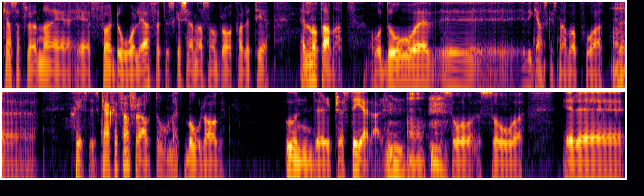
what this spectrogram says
kassaflödena är, är för dåliga för att det ska kännas som bra kvalitet. Eller något annat. Och då är, är vi ganska snabba på att mm skifta ut. Kanske framförallt om ett bolag underpresterar. Mm. Mm. Så, så är det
